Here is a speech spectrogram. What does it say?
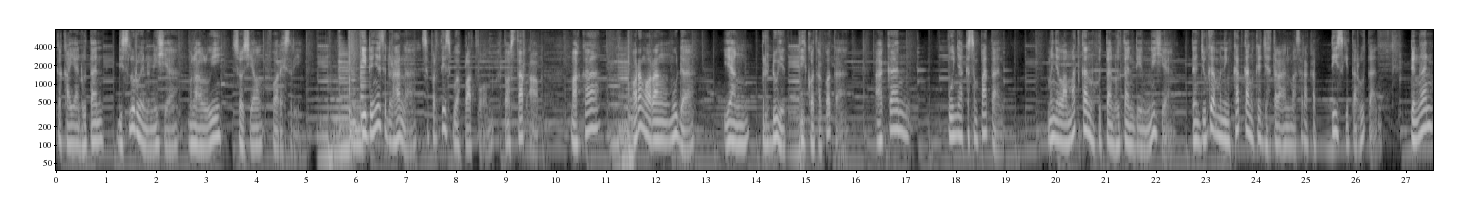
kekayaan hutan di seluruh Indonesia melalui social forestry. Idenya sederhana, seperti sebuah platform atau startup, maka orang-orang muda yang berduit di kota-kota akan punya kesempatan menyelamatkan hutan-hutan di Indonesia dan juga meningkatkan kesejahteraan masyarakat di sekitar hutan dengan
